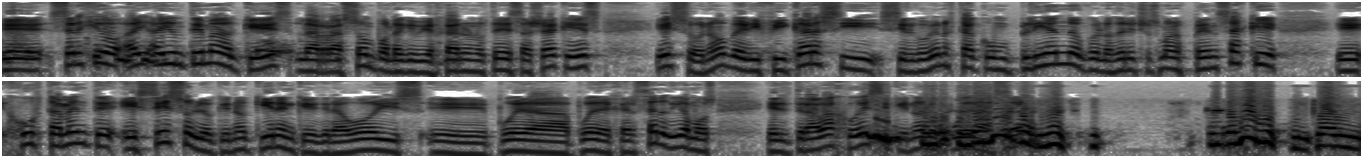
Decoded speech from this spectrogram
Eh, Sergio, hay, un tema que es la razón por la que viajaron ustedes allá, que es eso, ¿no? Verificar si, si el gobierno está cumpliendo con los derechos humanos. ¿Pensás que eh, justamente es eso lo que no quieren que Grabois eh, pueda, pueda ejercer? Digamos, el trabajo ese que no lo puede hacer. es, puntual.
